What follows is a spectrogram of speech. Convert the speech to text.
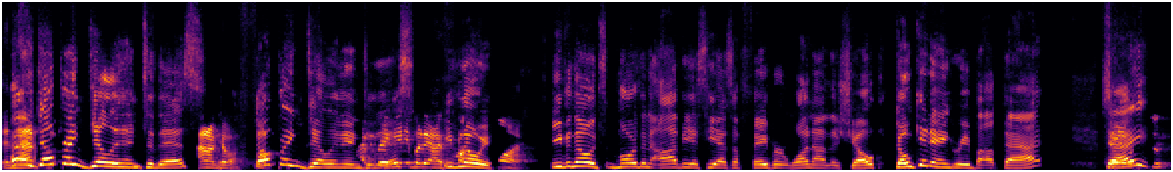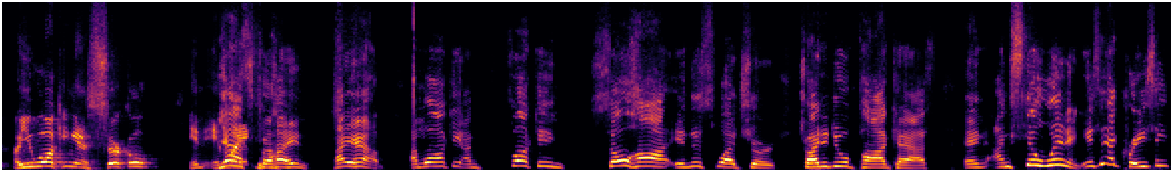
And Hey, don't bring Dylan into this. I don't give a fuck. Don't bring Dylan into bring this. anybody I even though he- want. Even though it's more than obvious he has a favorite one on the show. Don't get angry about that. Say, Okay. are you walking in a circle? In, in yes, my, Bryan, I am. I'm walking. I'm fucking so hot in this sweatshirt trying to do a podcast, and I'm still winning. Isn't that crazy?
